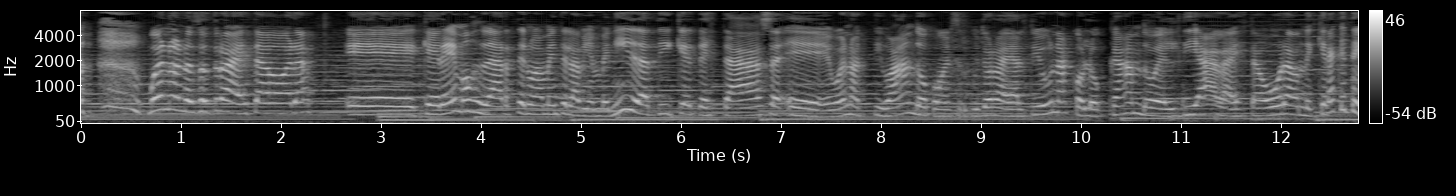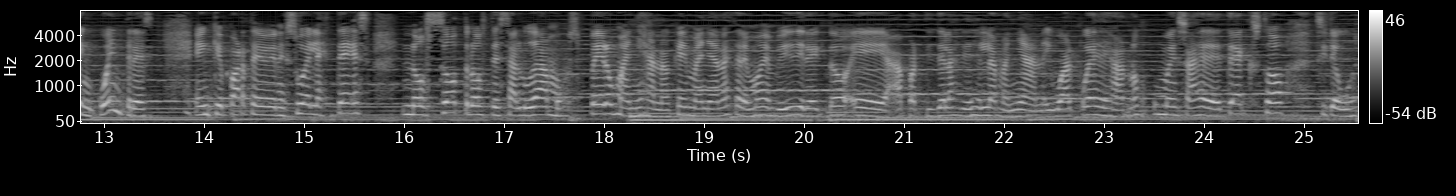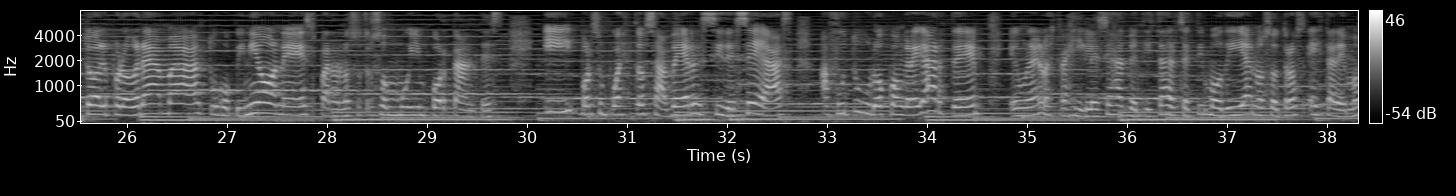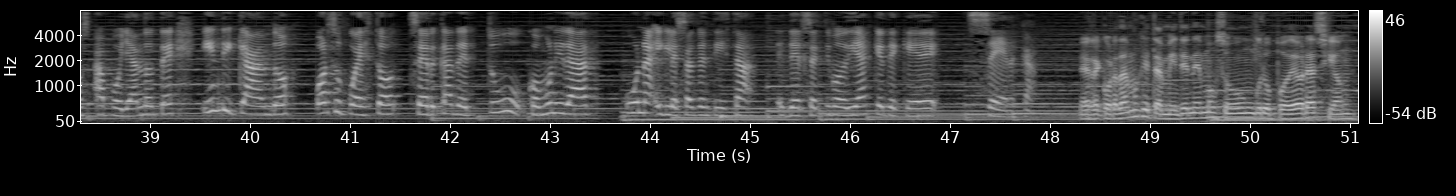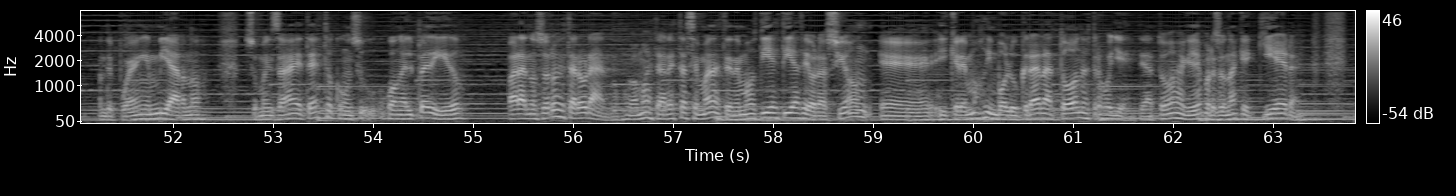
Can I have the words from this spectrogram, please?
bueno, nosotros a esta hora eh, queremos darte nuevamente la bienvenida a ti que te estás, eh, bueno, activando con el circuito radial Tiuna, colocando el dial a esta hora, donde quiera que te encuentres, en qué parte de Venezuela estés, nosotros te saludamos, pero mañana, ok, mañana estaremos en vivo y directo eh, a partir de las 10 de la mañana. Igual puedes dejarnos un mensaje de texto, si te gustó el programa, tus opiniones, para nosotros son muy importantes. Y por supuesto, saber si deseas a futuro congregarte en una de nuestras iglesias adventistas del séptimo día, nosotros estaremos apoyándote, indicando, por supuesto, cerca de tu comunidad una iglesia adventista del séptimo día que te quede cerca. Les recordamos que también tenemos un grupo de oración donde pueden enviarnos su mensaje de texto con, su, con el pedido para nosotros estar orando. Vamos a estar esta semana, tenemos 10 días de oración eh, y queremos involucrar a todos nuestros oyentes, a todas aquellas personas que quieran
